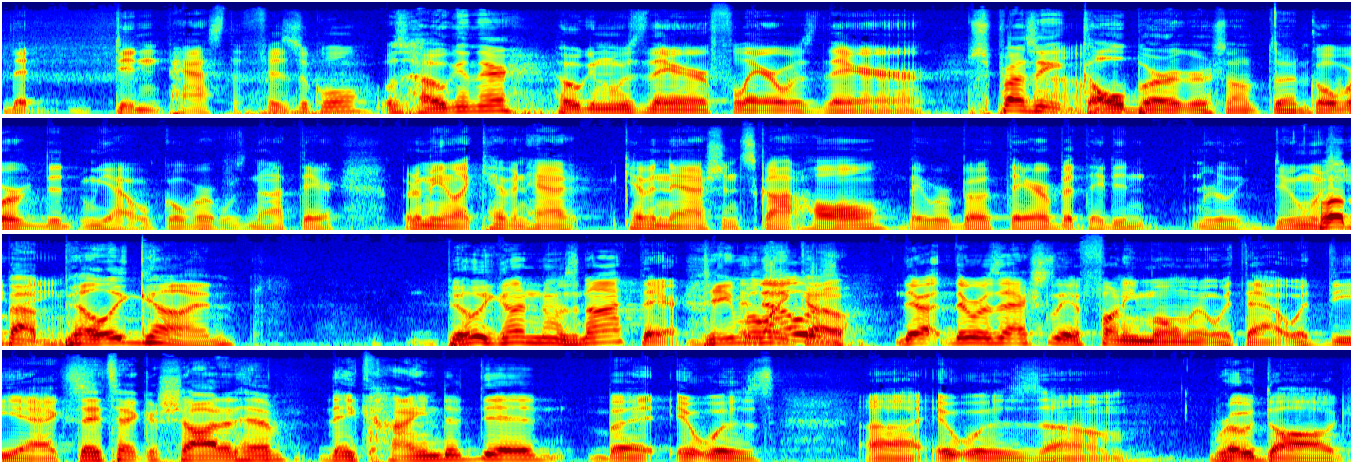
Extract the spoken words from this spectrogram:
that didn't pass the physical. Was Hogan there? Hogan was there, Flair was there, I'm surprised they Goldberg or something. Goldberg did. Yeah, well, Goldberg was not there. But I mean, like Kevin ha- Kevin Nash and Scott Hall, they were both there, but they didn't really do anything. what about Billy Gunn? Billy Gunn was not there. Dean And that Malenko. was- There, there was actually a funny moment with that with DX. They take a shot at him. they kind of did, but it was uh, it was um, Road Dog,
